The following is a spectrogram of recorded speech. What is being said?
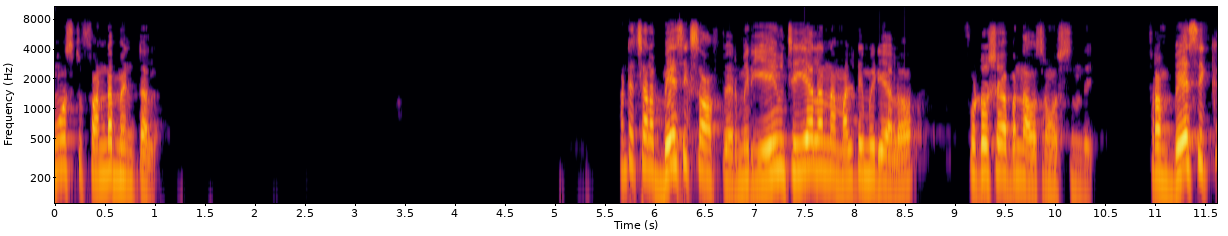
most fundamental అంటే చాలా బేసిక్ సాఫ్ట్వేర్ మీరు ఏమి చేయాలన్న మల్టీమీడియాలో ఫోటోషాప్ అనేది అవసరం వస్తుంది. ఫ్రమ్ బేసిక్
